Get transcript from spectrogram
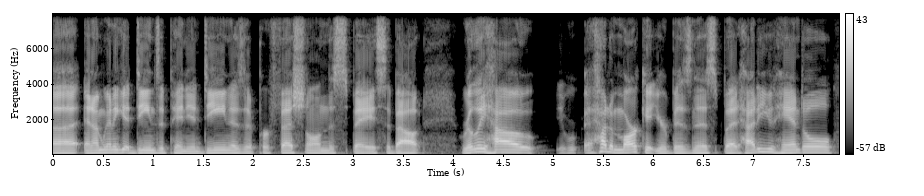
uh, and I'm gonna get Dean's opinion. Dean is a professional in this space about really how how to market your business, but how do you handle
